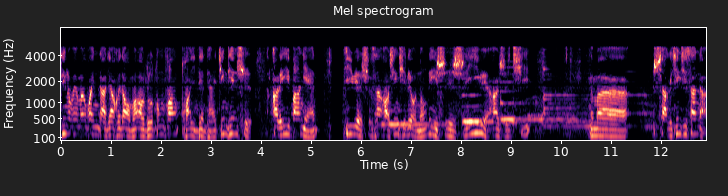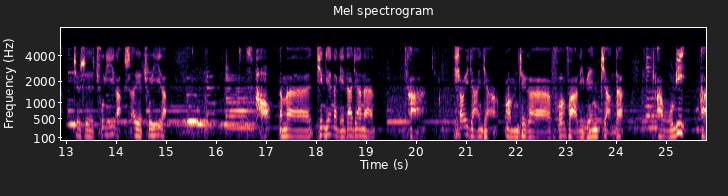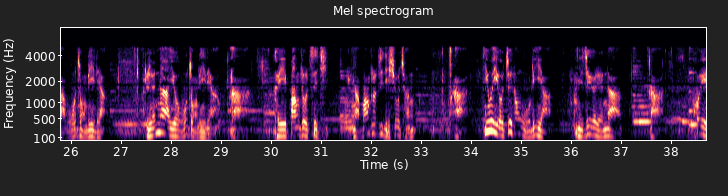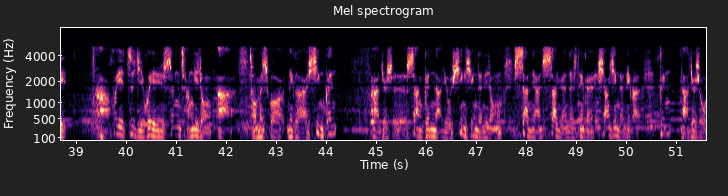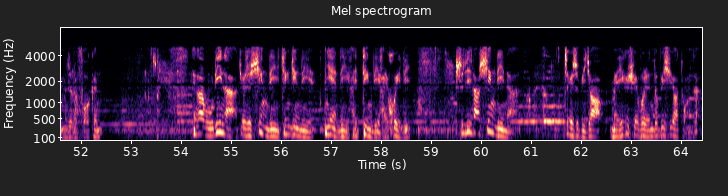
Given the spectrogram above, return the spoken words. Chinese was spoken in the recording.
听众朋友们，欢迎大家回到我们澳洲东方华语电台。今天是二零一八年一月十三号，星期六，农历是十一月二十七。那么下个星期三呢，就是初一了，十二月初一了。好，那么今天呢，给大家呢啊稍微讲一讲我们这个佛法里边讲的啊五力啊五种力量。人呢有五种力量啊，可以帮助自己啊帮助自己修成啊，因为有这种武力啊，你这个人呢啊会啊会自己会生成一种啊我们说那个性根啊就是善根呐，有信心的那种善良善缘的那个相信的那个根啊，就是我们说的佛根。那个武力呢，就是信力、精进力、念力，还有定力，还有慧力。实际上，信力呢，这个是比较每一个学佛人都必须要懂的。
